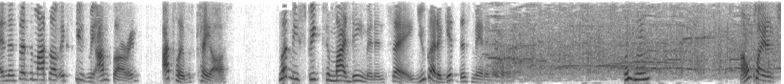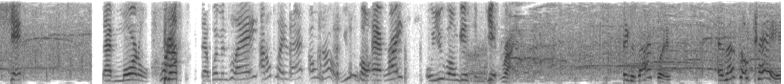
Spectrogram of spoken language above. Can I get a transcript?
and then said to myself, excuse me, I'm sorry. I play with chaos. Let me speak to my demon and say, you better get this man in order. Mhm. I don't play that shit. That mortal crap that women play. I don't play that. Oh no, you gonna act right or you gonna get some get right. Exactly. And that's okay.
